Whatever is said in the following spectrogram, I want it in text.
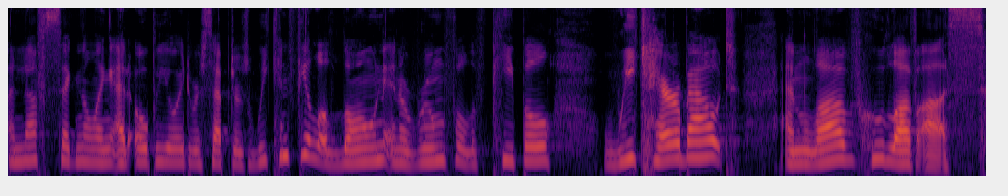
enough signaling at opioid receptors, we can feel alone in a room full of people we care about and love who love us.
